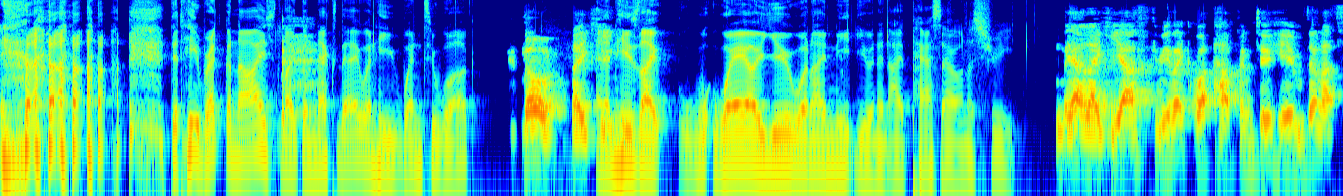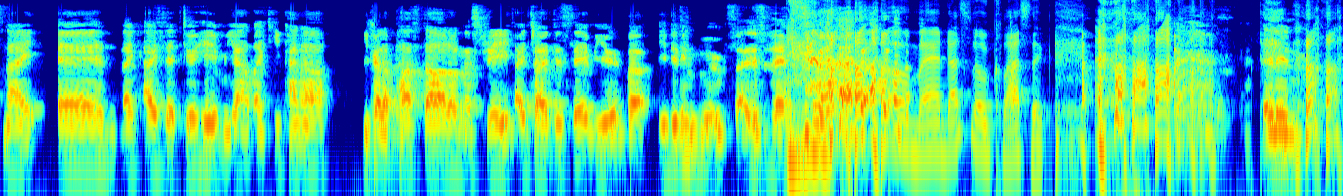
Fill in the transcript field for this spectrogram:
Did he recognize like the next day when he went to work? no, like And he's like, "Wh- "Where are you when I need you?" And then I pass out on the street. yeah, like he asked me like what happened to him the last night, and like I said to him, yeah, like he kind of. You kind of passed out on the street. I tried to save you, but you didn't move, so I just left. oh man, that's so classic. and then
